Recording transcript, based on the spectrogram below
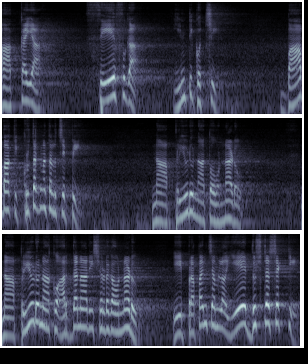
ఆ అక్కయ్య సేఫ్గా ఇంటికొచ్చి బాబాకి కృతజ్ఞతలు చెప్పి నా ప్రియుడు నాతో ఉన్నాడు. నా ప్రియుడు నాకు అర్ధనారీశ్వరుడుగా ఉన్నాడు. ఈ ప్రపంచంలో ఏ దుష్ట శక్తి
